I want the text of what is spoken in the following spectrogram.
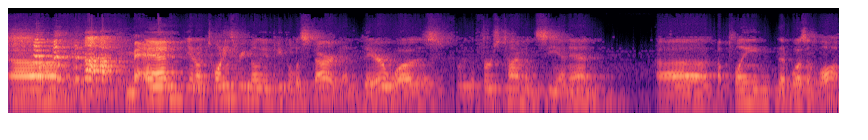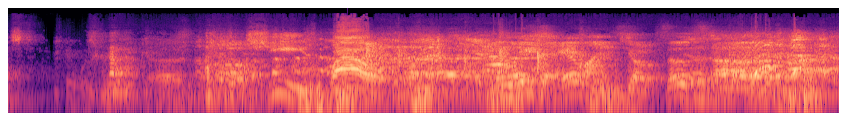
Uh, and you know, 23 million people to start, and there was for the first time in CNN uh, a plane that wasn't lost. It was really. Uh, Jeez, wow. Malaysia Airlines jokes. Those. Uh,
